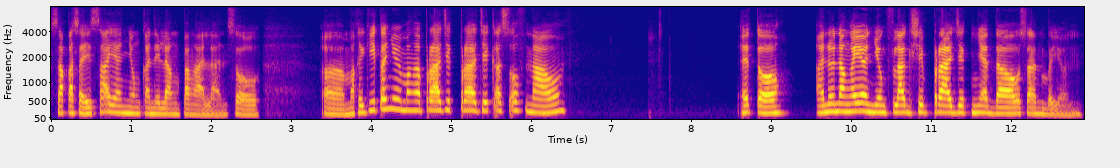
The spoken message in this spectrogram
sa kasaysayan yung kanilang pangalan. So ah, makikita nyo yung mga project-project as of now. Ito, ano na ngayon, yung flagship project niya daw, saan ba yun?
